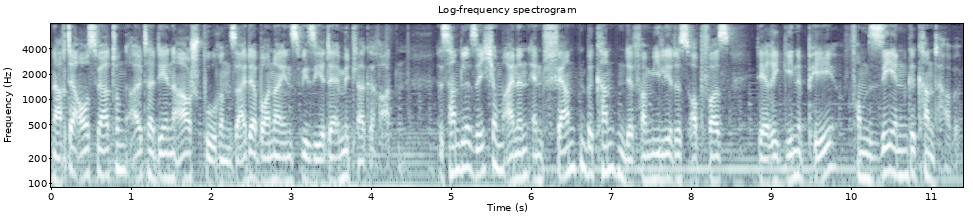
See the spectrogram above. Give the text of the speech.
Nach der Auswertung alter DNA-Spuren sei der Bonner ins Visier der Ermittler geraten. Es handle sich um einen entfernten Bekannten der Familie des Opfers, der Regine P. vom Sehen gekannt habe.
